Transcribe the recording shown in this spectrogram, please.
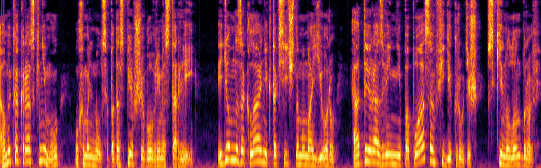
«А мы как раз к нему», – ухмыльнулся подоспевший вовремя Старлей. «Идем на заклане к токсичному майору. А ты разве не папуасом фиги крутишь?» – вскинул он бровь.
